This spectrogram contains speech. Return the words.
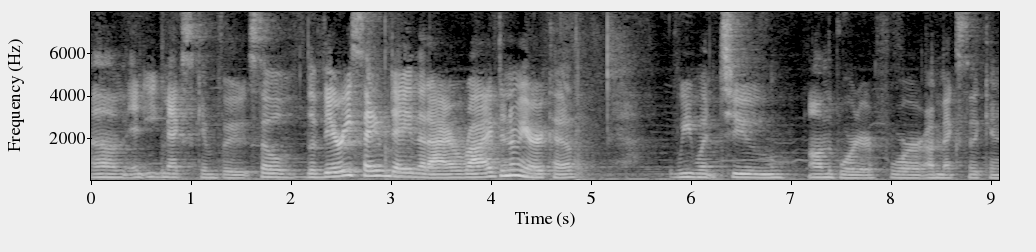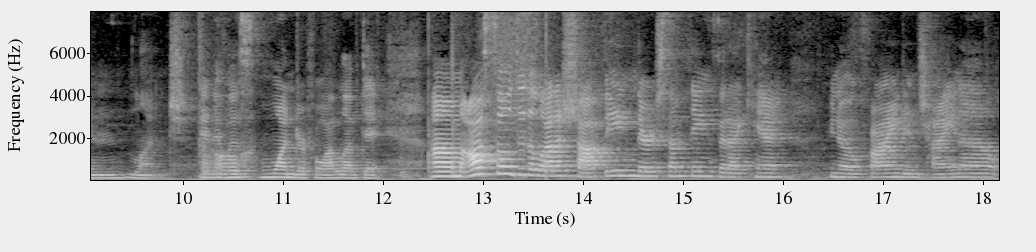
um, and eat Mexican food. So the very same day that I arrived in America, we went to on the border for a Mexican lunch, and it was wonderful. I loved it. Um, also, did a lot of shopping. There's some things that I can't, you know, find in China,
